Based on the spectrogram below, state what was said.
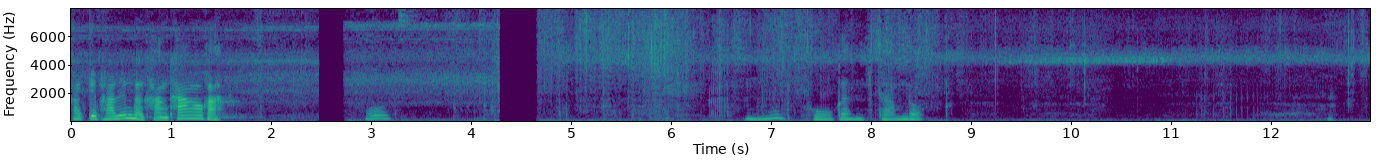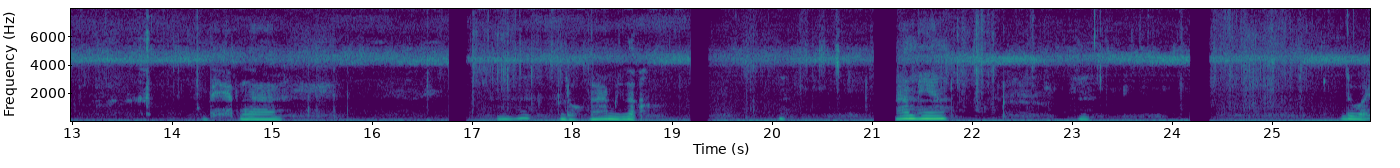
หาเก็บหาเล่มข้างๆทางเอาค่ะโอ้อืมผูกกันสามดอก แบบ งาม ดอกงามอีกแล้วงามแฮงด้วย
